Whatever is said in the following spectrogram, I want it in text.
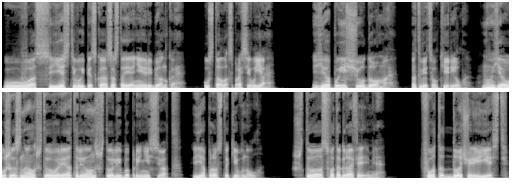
У вас есть выписка о состоянии ребенка? Устало спросил я. Я поищу дома, ответил Кирилл. Но я уже знал, что вряд ли он что-либо принесет. Я просто кивнул. Что с фотографиями? Фото дочери есть».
